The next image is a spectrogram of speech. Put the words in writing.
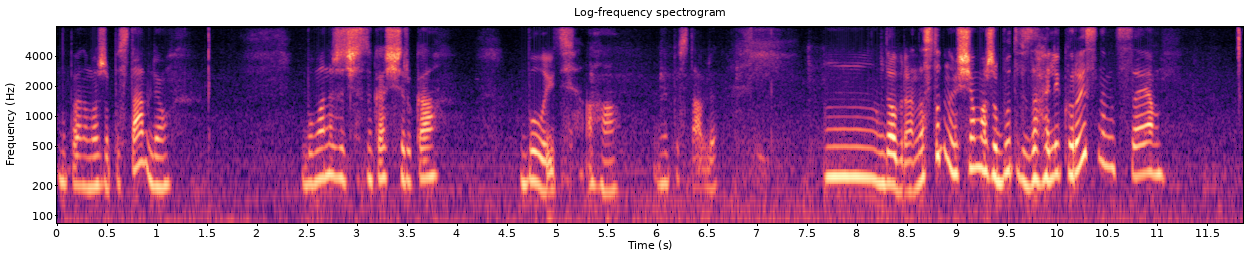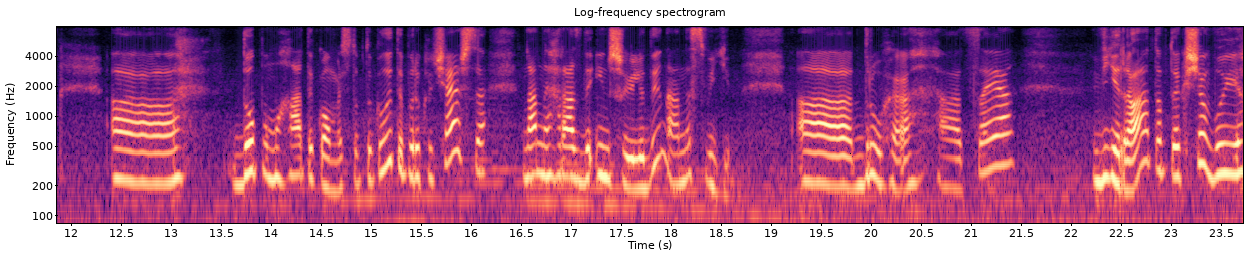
напевно, може поставлю. Бо в мене вже, чесно кажучи, рука болить. Ага, не поставлю. Добре, наступним, що може бути взагалі корисним, це а, допомагати комусь. Тобто, коли ти переключаєшся на негаразди іншої людини, а не свої. А, друге, це віра. Тобто, якщо ви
